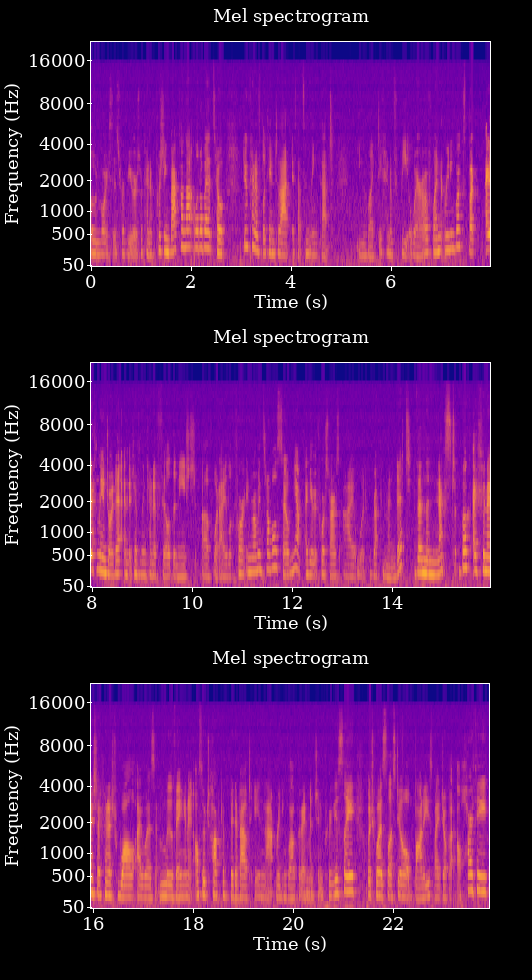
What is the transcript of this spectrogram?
own voices reviewers were kind of pushing back on that a little bit. So do kind of look into that if that's something that you like to kind of be aware of when reading books. But I definitely enjoyed it and it definitely kind of filled the niche of what I look for in romance novels. So yeah, I gave it four stars. I would recommend it. Then the next book I finished, I finished while I was moving and I also talked a bit about in that reading vlog that I mentioned previously, which was Celestial Bodies by Jokha Alharthi.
